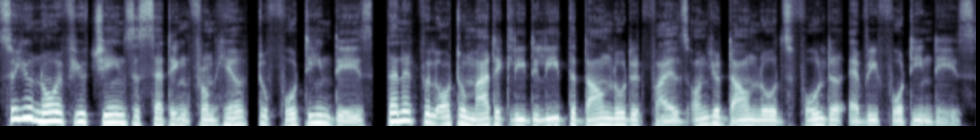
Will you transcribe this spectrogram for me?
So you know if you change the setting from here to 14 days, then it will automatically delete the downloaded files on your downloads folder every 14 days.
